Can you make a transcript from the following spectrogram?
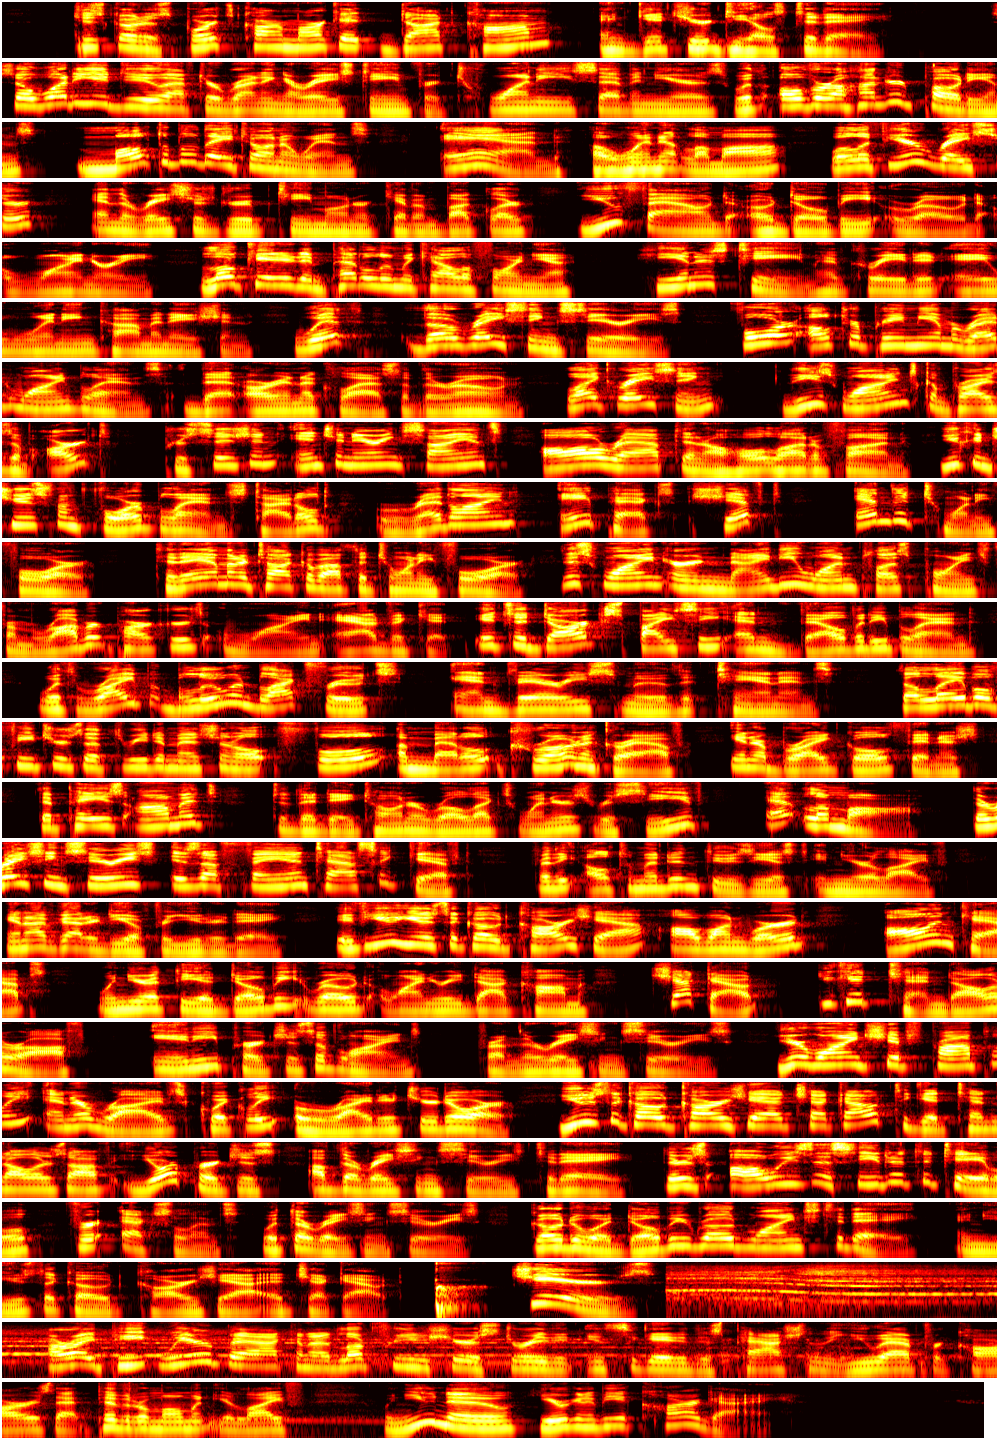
Just go to sportscarmarket.com and get your deals today. So, what do you do after running a race team for 27 years with over 100 podiums, multiple Daytona wins, and a win at Le Mans? Well, if you're racer and the Racers Group team owner Kevin Buckler, you found Adobe Road Winery. Located in Petaluma, California, he and his team have created a winning combination with the Racing Series. Four ultra premium red wine blends that are in a class of their own. Like racing, these wines comprise of art, precision, engineering, science, all wrapped in a whole lot of fun. You can choose from four blends titled Redline, Apex, Shift, and the 24. Today I'm going to talk about the 24. This wine earned 91 plus points from Robert Parker's Wine Advocate. It's a dark, spicy, and velvety blend with ripe blue and black fruits and very smooth tannins. The label features a three dimensional full metal chronograph in a bright gold finish that pays homage to the Daytona Rolex winners receive at Le Mans. The racing series is a fantastic gift for the ultimate enthusiast in your life. And I've got a deal for you today. If you use the code CARS, yeah, all one word, all in caps, when you're at the adoberoadwinery.com checkout, you get $10 off any purchase of wines from the racing series. Your wine ships promptly and arrives quickly right at your door. Use the code CARS at checkout to get $10 off your purchase of the racing series today. There's always a seat at the table for excellence with the racing series. Go to Adobe Road Wines today and use the code CARS at checkout. Cheers! All right, Pete, we're back, and I'd love for you to share a story that instigated this passion that you have for cars, that pivotal moment in your life when you knew you were going to be a car guy.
